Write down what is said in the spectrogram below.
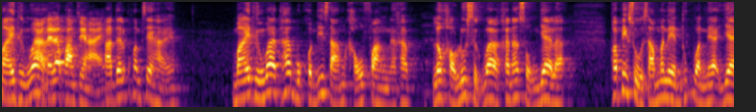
หมายถึงว่าอาจได้รับความเสียหายอาจได้รับความเสียหาย หมายถึงว่าถ้าบุคคลที่สามเขาฟังนะครับ แล้วเขารู้สึกว่าคณะสงฆ์แย่แล้วพระภิกษุสามเณรทุกวันเนี้ยแย่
